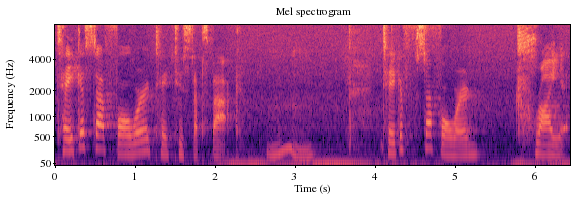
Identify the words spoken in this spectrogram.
Take a step forward, take two steps back. Mm. Take a step forward, try it,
